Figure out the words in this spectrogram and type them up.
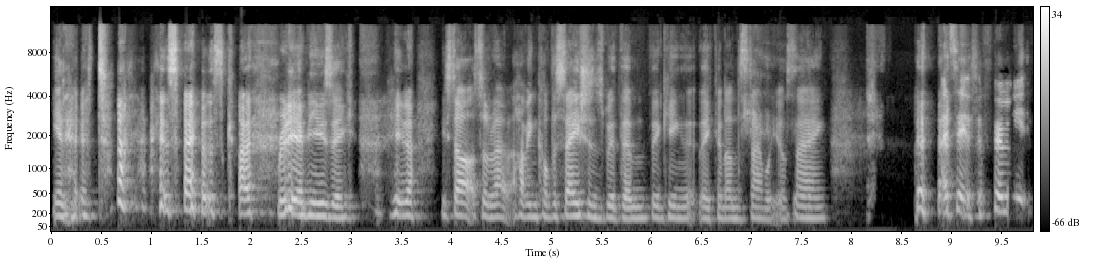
You know. so it was kind of really amusing. You know, you start sort of having conversations with them, thinking that they can understand what you're saying. I'd say for me,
